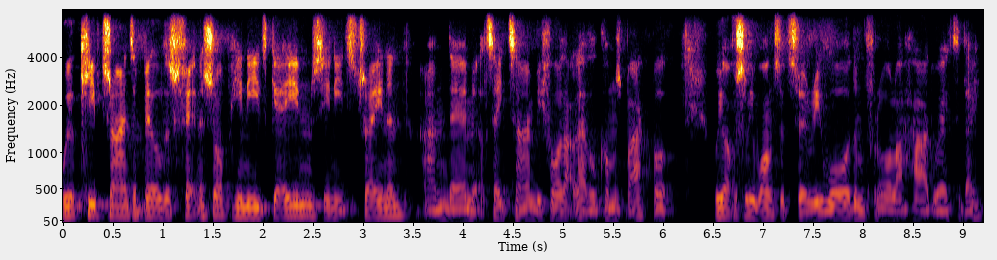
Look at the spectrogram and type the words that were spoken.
we'll keep trying to build his fitness up. He needs games, he needs training, and um, it'll take time before that level comes back. But we obviously wanted to reward him for all our hard work today.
